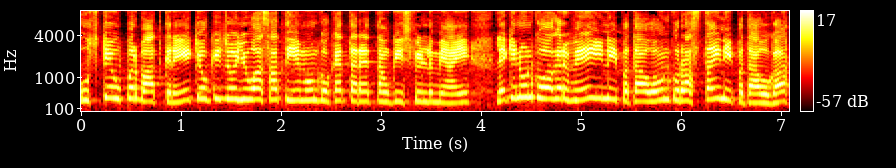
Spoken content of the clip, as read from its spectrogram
उसके ऊपर बात करेंगे, क्योंकि जो युवा साथी हैं, मैं उनको कहता रहता हूँ कि इस फ़ील्ड में आए, लेकिन उनको अगर वे ही नहीं पता होगा, उनको रास्ता ही नहीं पता होगा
